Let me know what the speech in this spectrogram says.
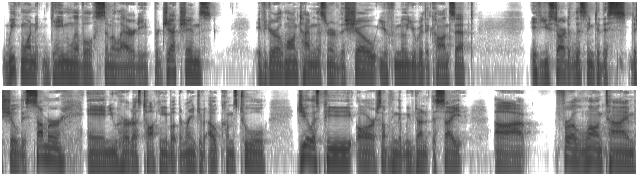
week one game level similarity projections. If you're a longtime listener of the show, you're familiar with the concept. If you started listening to this the show this summer and you heard us talking about the range of outcomes tool, GLSP are something that we've done at the site uh, for a long time.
